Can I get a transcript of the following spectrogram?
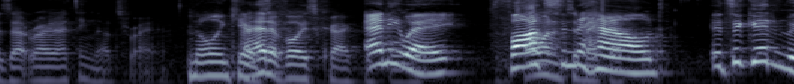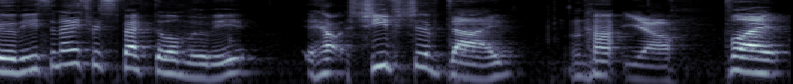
Is that right? I think that's right. No one cares. I had a voice crack. before. Anyway, Fox and the Hound. It's a good movie. It's a nice, respectable movie. How- Chief should have died, Not, yeah. but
